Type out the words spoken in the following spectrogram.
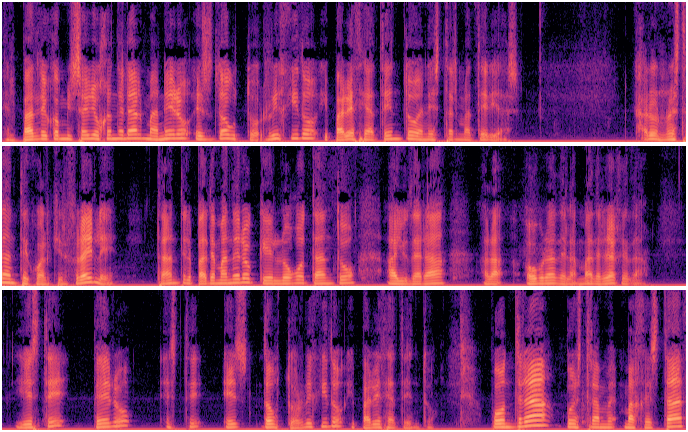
El padre comisario general Manero es docto, rígido y parece atento en estas materias. Claro, no está ante cualquier fraile el padre Manero que luego tanto ayudará a la obra de la madre Águeda. Y este, pero este es doctor rígido y parece atento. Pondrá vuestra majestad,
